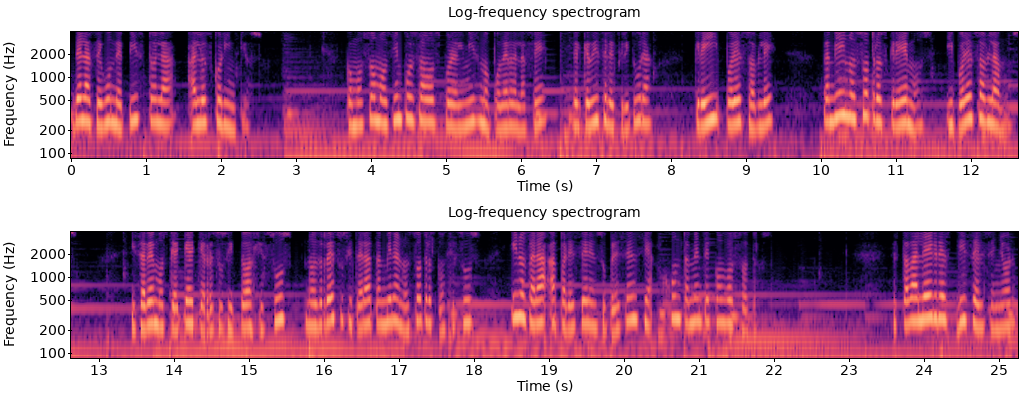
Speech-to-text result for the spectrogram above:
De la segunda epístola a los Corintios. Como somos impulsados por el mismo poder de la fe, del que dice la Escritura, creí, por eso hablé, también nosotros creemos y por eso hablamos y sabemos que aquel que resucitó a Jesús nos resucitará también a nosotros con Jesús y nos hará aparecer en su presencia juntamente con vosotros. Estad alegres, dice el Señor.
